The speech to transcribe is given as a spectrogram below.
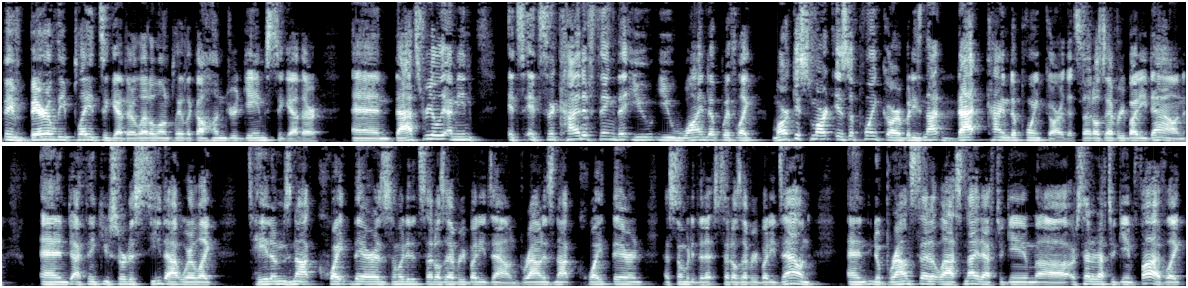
they've barely played together, let alone play like a hundred games together. And that's really, I mean, it's it's the kind of thing that you you wind up with. Like Marcus Smart is a point guard, but he's not that kind of point guard that settles everybody down. And I think you sort of see that where like Tatum's not quite there as somebody that settles everybody down. Brown is not quite there as somebody that settles everybody down. And you know, Brown said it last night after game, uh, or said it after game five. Like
